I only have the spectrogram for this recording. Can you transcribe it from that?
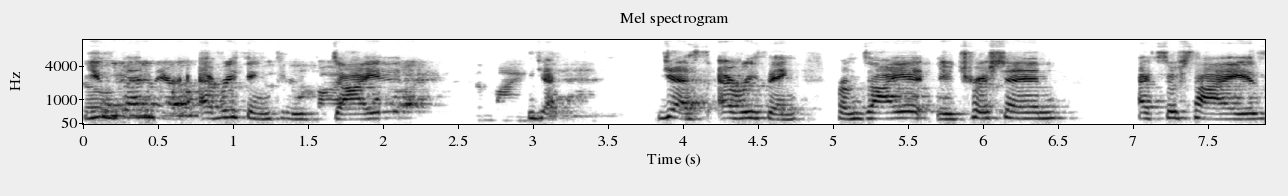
you've been there everything through diet. Yeah. Yes everything from diet nutrition exercise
